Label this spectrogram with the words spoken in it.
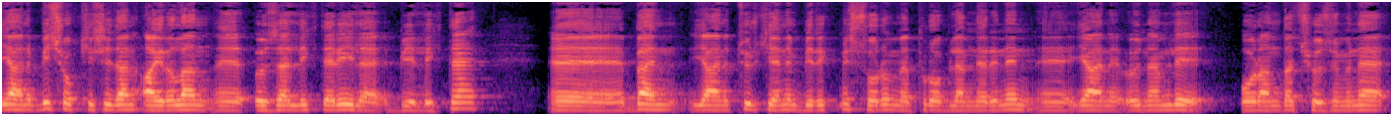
yani birçok kişiden ayrılan e, özellikleriyle birlikte e, ben yani Türkiye'nin birikmiş sorun ve problemlerinin e, yani önemli oranda çözümüne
